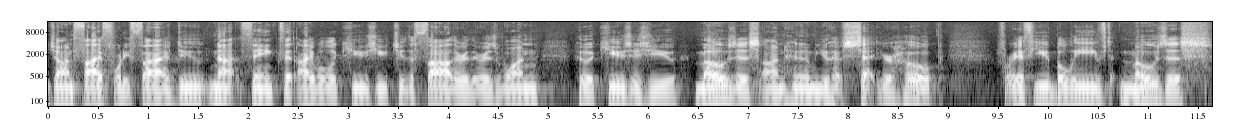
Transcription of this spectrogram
John 5:45 Do not think that I will accuse you to the Father. There is one who accuses you Moses on whom you have set your hope. For if you believed Moses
